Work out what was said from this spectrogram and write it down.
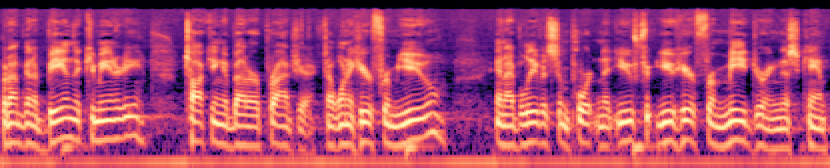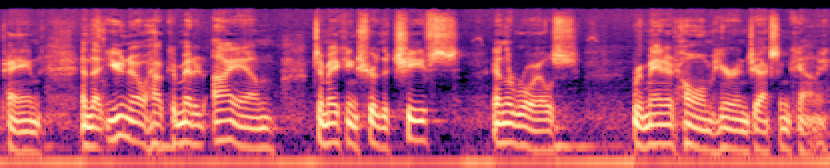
but I'm going to be in the community talking about our project. I want to hear from you and I believe it's important that you, you hear from me during this campaign and that you know how committed I am to making sure the Chiefs and the Royals remain at home here in Jackson County.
